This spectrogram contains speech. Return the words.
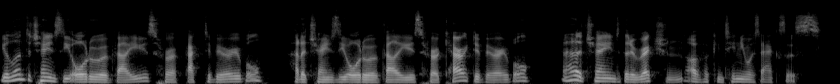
you'll learn to change the order of values for a factor variable, how to change the order of values for a character variable, and how to change the direction of a continuous axis.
